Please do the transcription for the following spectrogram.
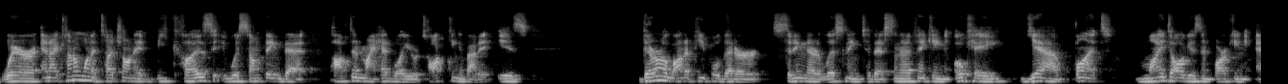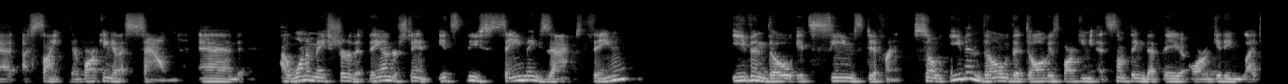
where, and I kind of want to touch on it because it was something that popped in my head while you were talking about it is there are a lot of people that are sitting there listening to this and they're thinking, okay, yeah, but my dog isn't barking at a sight, they're barking at a sound. And I want to make sure that they understand it's the same exact thing, even though it seems different. So, even though the dog is barking at something that they are getting like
